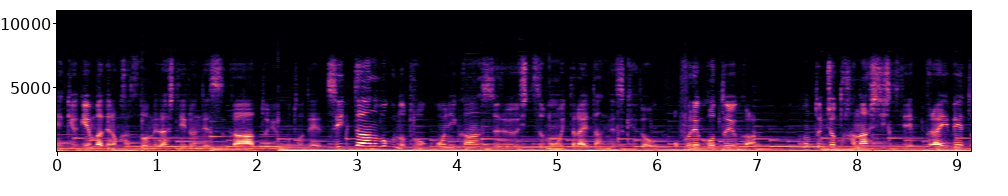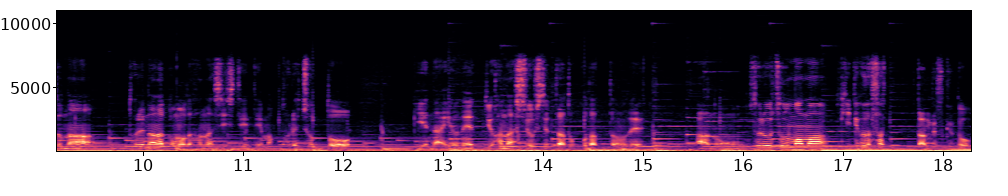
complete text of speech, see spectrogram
野球現場での活動を目指しているんですが、ということで、Twitter の僕の投稿に関する質問をいただいたんですけど、オフレコというか、本当にちょっと話して、プライベートなトレーナー仲間で話していて、まあ、これちょっと言えないよねっていう話をしてたとこだったのであのそれをそのまま聞いてくださったんですけど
